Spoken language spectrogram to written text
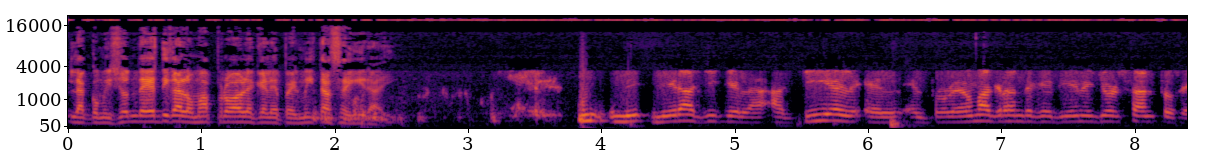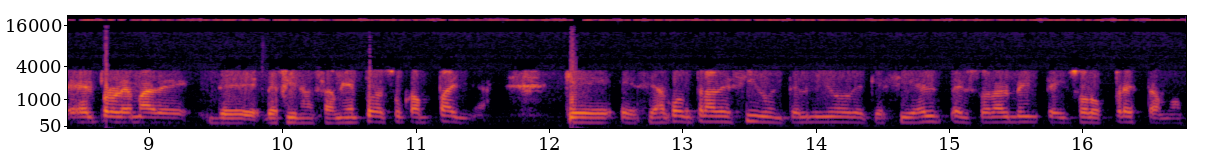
la comisión de ética lo más probable que le permita seguir ahí? Mira aquí que la, aquí el, el, problema más grande que tiene George Santos es el problema de, de financiamiento de su campaña que eh, se ha contradecido en términos de que si él personalmente hizo los préstamos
